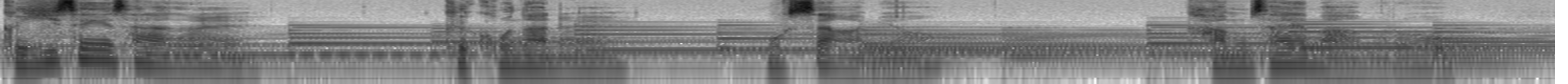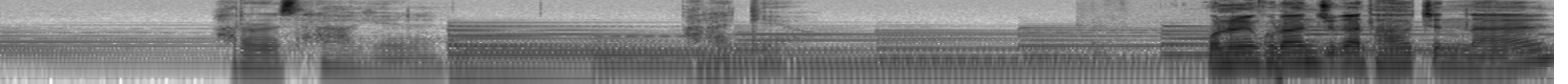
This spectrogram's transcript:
그 희생의 사랑을 그 고난을 묵상하며 감사의 마음으로 하루를 살아가길 바랄게요. 오늘 고난주간 다섯째 날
